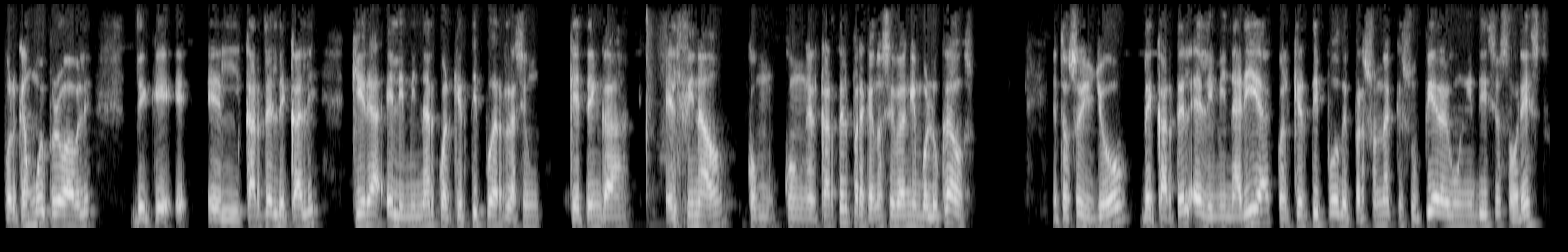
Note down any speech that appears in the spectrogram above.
porque es muy probable de que eh, el cártel de Cali quiera eliminar cualquier tipo de relación que tenga el finado con, con el cártel para que no se vean involucrados. Entonces yo de cartel eliminaría cualquier tipo de persona que supiera algún indicio sobre esto.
